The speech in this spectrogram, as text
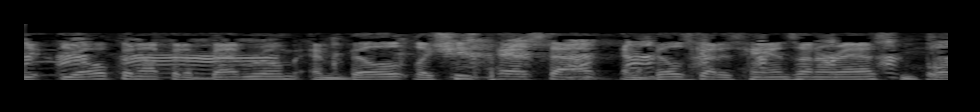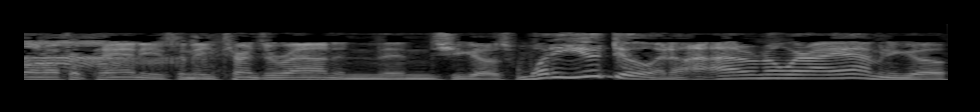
you, you open up in a bedroom, and Bill, like, she's passed out, and Bill's got his hands on her ass and pulling off her panties, and he turns around, and then she goes, what are you doing? I, I don't know where I am. And you go,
